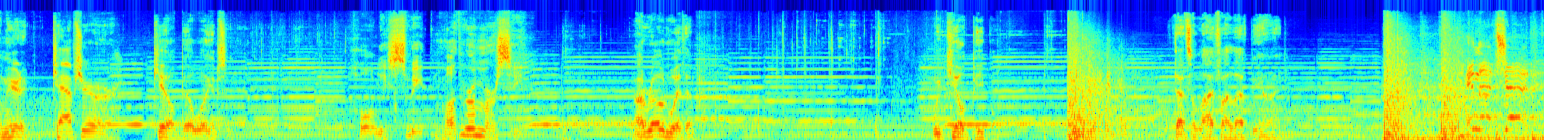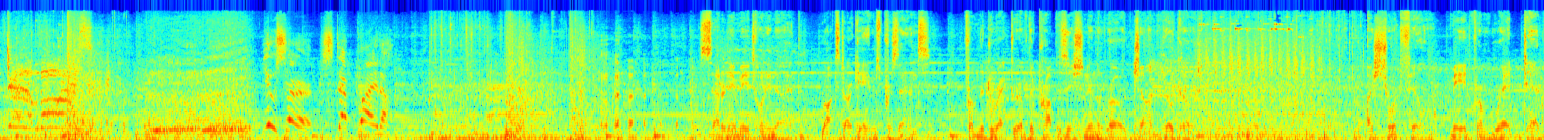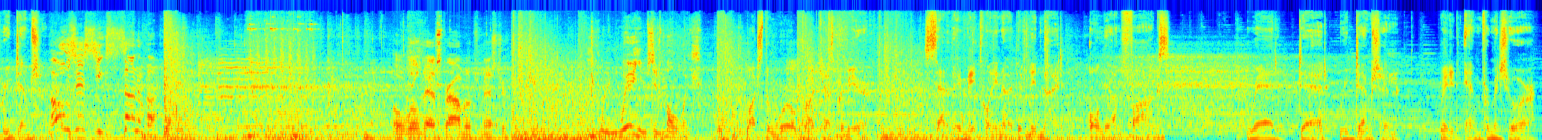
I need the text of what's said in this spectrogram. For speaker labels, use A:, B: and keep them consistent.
A: I'm here to capture or kill Bill Williamson.
B: Holy sweet mother of mercy.
A: I rode with him. We killed people. But that's a life I left behind.
C: In that shed! Get him, boys!
D: You, sir, step right up.
E: Saturday, May 29th, Rockstar Games presents from the director of The Proposition in the Road, John Hillcoat, a short film made from Red Dead Redemption.
F: Moses, you son of a...
G: Old world has problems, mister.
F: You wanted Williamson boys.
E: Watch the world broadcast premiere Saturday, May 29th at midnight, only on Fox. Red Dead Redemption. Rated M for mature.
